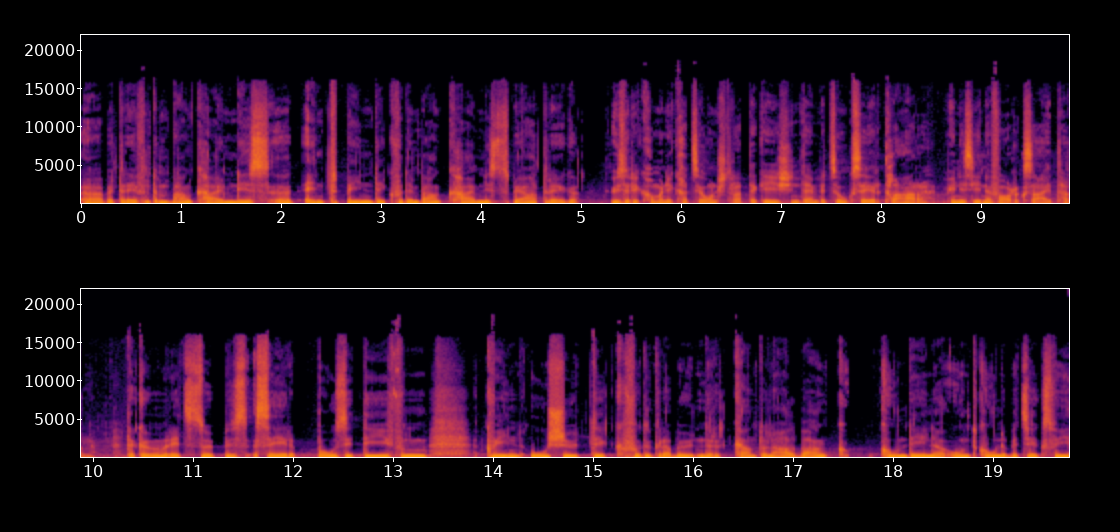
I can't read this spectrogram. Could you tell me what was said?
äh, betreffend dem Bankgeheimnis äh, Entbindung von dem Bankgeheimnis zu beantragen. Unsere Kommunikationsstrategie ist in diesem Bezug sehr klar, wie ich es Ihnen vorher gesagt habe. Da kommen wir jetzt zu etwas sehr Positivem. Gewinnausschüttung von der Graubündner Kantonalbank Kundinnen und Kunden bzw.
